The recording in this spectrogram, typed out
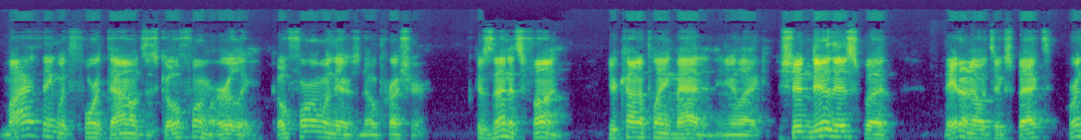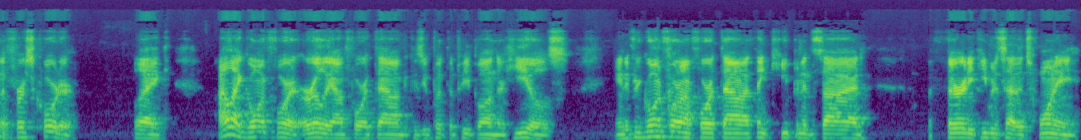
My thing with fourth downs is go for them early. Go for them when there's no pressure, because then it's fun. You're kind of playing Madden, and you're like, shouldn't do this, but they don't know what to expect. We're in the first quarter. Like, I like going for it early on fourth down because you put the people on their heels. And if you're going for it on fourth down, I think keeping inside the 30, keeping inside the 20.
